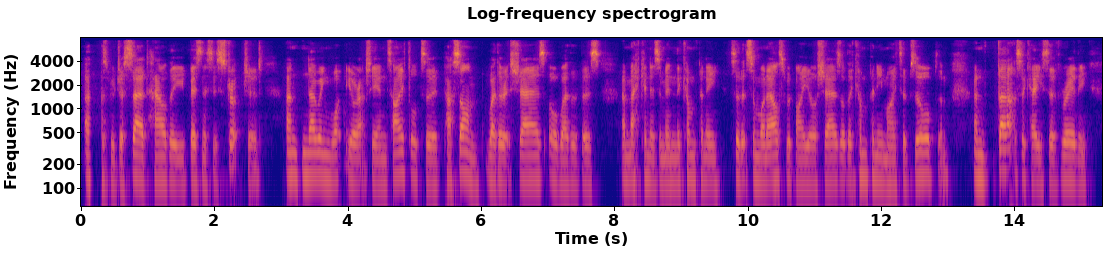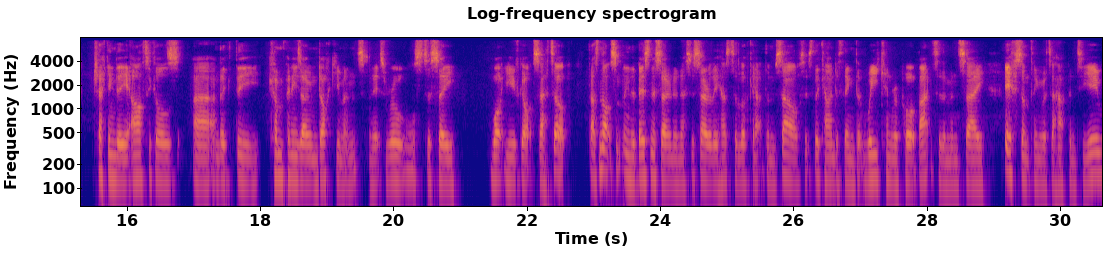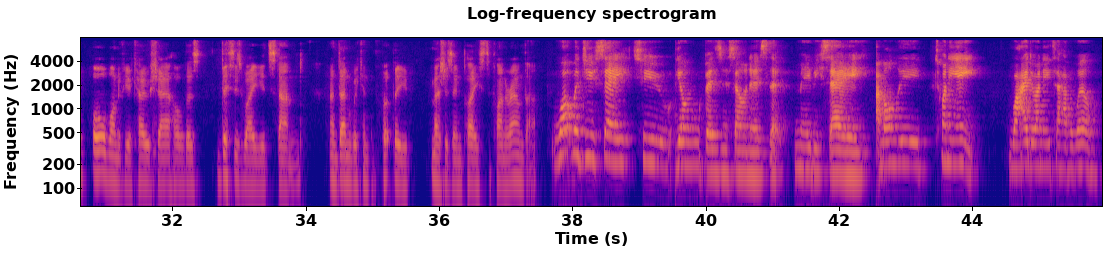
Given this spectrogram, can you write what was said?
as we've just said, how the business is structured and knowing what you're actually entitled to pass on, whether it's shares or whether there's a mechanism in the company so that someone else would buy your shares or the company might absorb them. And that's a case of really checking the articles uh, and the, the company's own documents and its rules to see what you've got set up. That's not something the business owner necessarily has to look at themselves. It's the kind of thing that we can report back to them and say, if something were to happen to you or one of your co shareholders, this is where you'd stand. And then we can put the measures in place to plan around that. What would you say to young business owners that maybe say, I'm only 28, why do I need to have a will?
